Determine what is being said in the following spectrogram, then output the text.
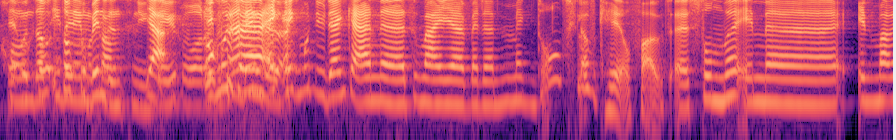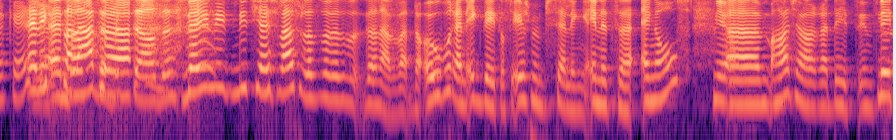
Gewoon dat iedereen verbindend kan- nu Ja, tegenwoordig. Ik moet, eh, ik, ik moet nu denken aan eh, toen wij eh, bij de McDonald's, geloof ik heel fout, eh, stonden in, eh, in Marrakesh. En ik dat, salade eh, bestelde. Nee, niet, niet jij salade, maar dat we, dat we- nou, we- de ober en ik deed als eerst mijn bestelling in het eh, Engels. Ja. Ehm Hajar deed in het... nee,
